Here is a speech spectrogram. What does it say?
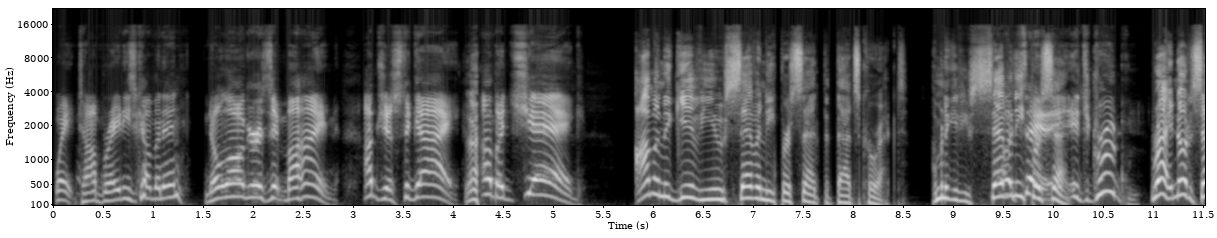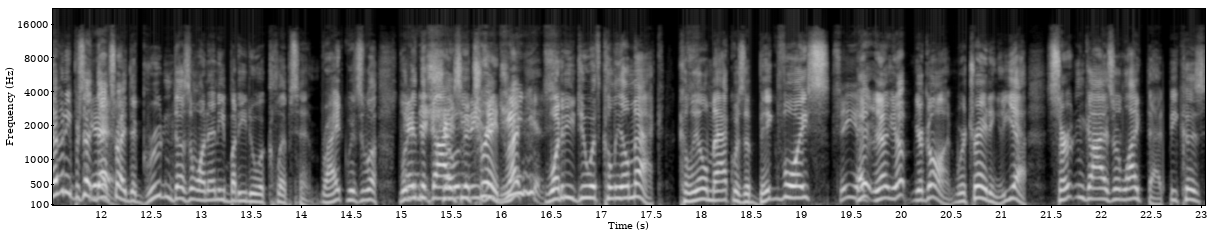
Wait, Tom Brady's coming in? No longer is it mine. I'm just a guy. I'm a jag. I'm going to give you 70% that that's correct. I'm going to give you 70%. Say It's Gruden. Right, no, seventy percent. Yeah. That's right. The Gruden doesn't want anybody to eclipse him. Right, Which, well, look And at the guys he that he's a traded. Right, what did he do with Khalil Mack? Khalil Mack was a big voice. See ya. Hey, yep, you're gone. We're trading you. Yeah, certain guys are like that because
